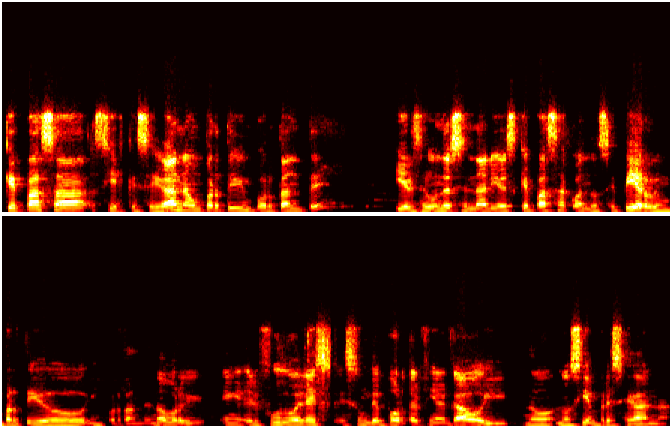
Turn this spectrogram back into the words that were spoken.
¿qué pasa si es que se gana un partido importante? Y el segundo escenario es, ¿qué pasa cuando se pierde un partido importante? ¿no? Porque el fútbol es, un deporte al fin y al cabo y no siempre se gana.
